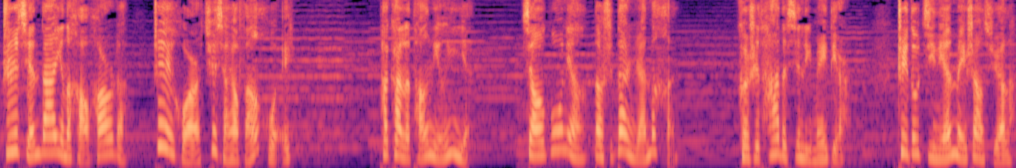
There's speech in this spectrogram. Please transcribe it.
之前答应的好好的，这会儿却想要反悔。他看了唐宁一眼，小姑娘倒是淡然的很，可是他的心里没底儿，这都几年没上学了。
